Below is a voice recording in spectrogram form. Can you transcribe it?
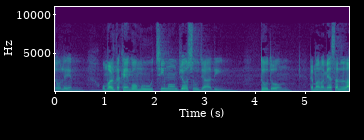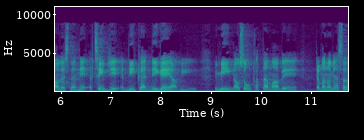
တော်လဲ။ဥမာတခင်ကိုမူချီးမွမ်းပြောဆိုကြသည်။သို့သောတမန်တော်မြတ်ဆလလောလဟ်အလိုင်းနဲ့အချိန်ပြည့်အနီးကပ်နေခဲ့ရပြီးမိမိနောက်ဆုံးထွက်သက်မှာပင်တမန်တော်မြတ်ဆလ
